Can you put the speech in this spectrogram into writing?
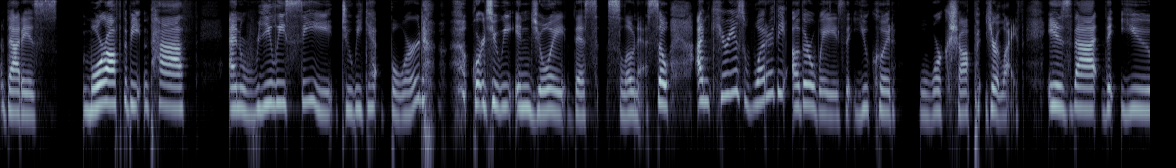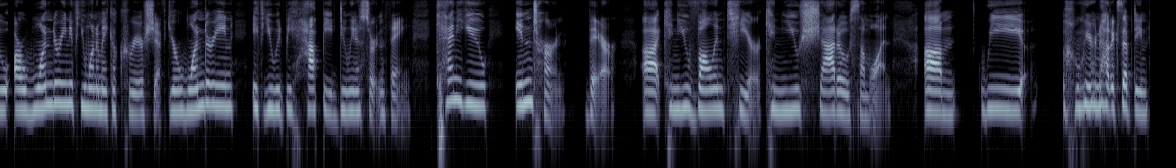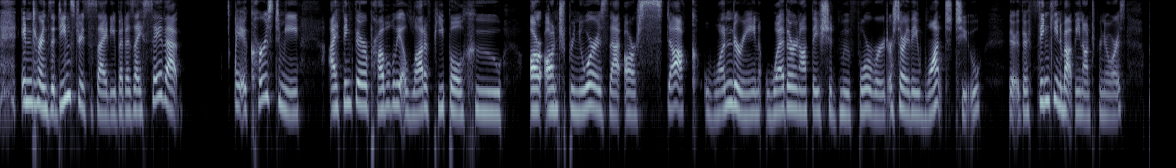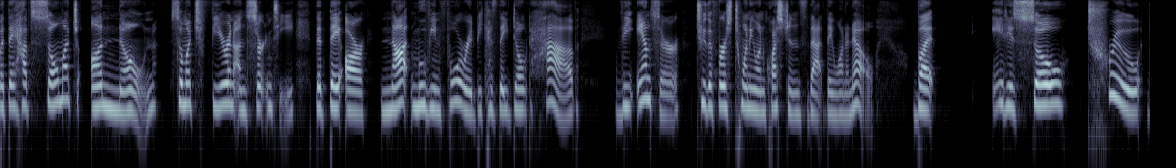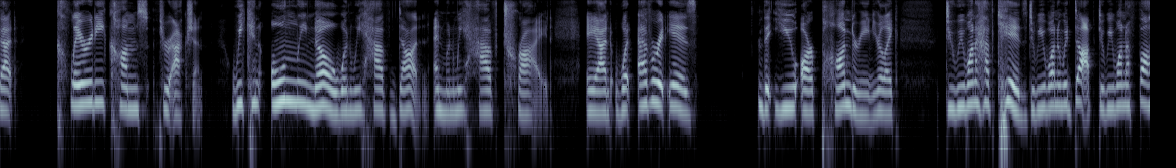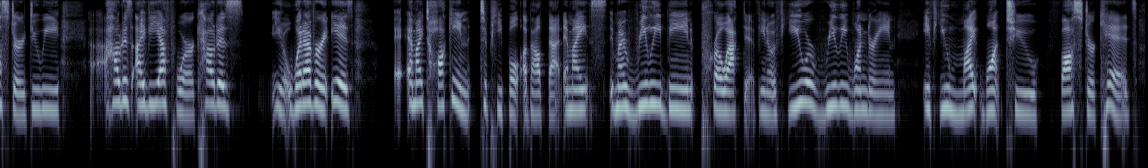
that is more off the beaten path and really see do we get bored or do we enjoy this slowness? So I'm curious what are the other ways that you could workshop your life? Is that that you are wondering if you want to make a career shift? You're wondering if you would be happy doing a certain thing. Can you intern there? Uh, can you volunteer? Can you shadow someone? Um, we we are not accepting interns at Dean Street Society. But as I say that, it occurs to me, I think there are probably a lot of people who are entrepreneurs that are stuck wondering whether or not they should move forward, or sorry, they want to. They're, they're thinking about being entrepreneurs, but they have so much unknown, so much fear and uncertainty that they are not moving forward because they don't have the answer to the first 21 questions that they want to know. But it is so true that clarity comes through action. We can only know when we have done and when we have tried. And whatever it is that you are pondering, you're like, do we want to have kids? Do we want to adopt? Do we want to foster? Do we, how does IVF work? How does, you know, whatever it is, am I talking to people about that? Am I, am I really being proactive? You know, if you are really wondering if you might want to foster kids,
